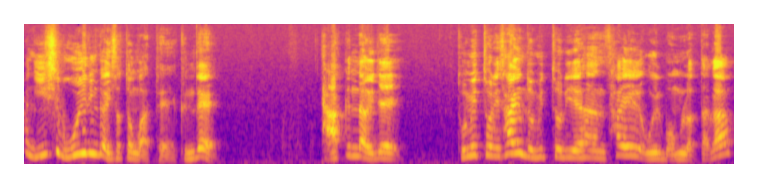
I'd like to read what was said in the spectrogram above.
한 25일인가 있었던 것 같아. 근데 다 끝나고 이제 도미토리 4인 도미토리에 한 4일 5일 머물렀다가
